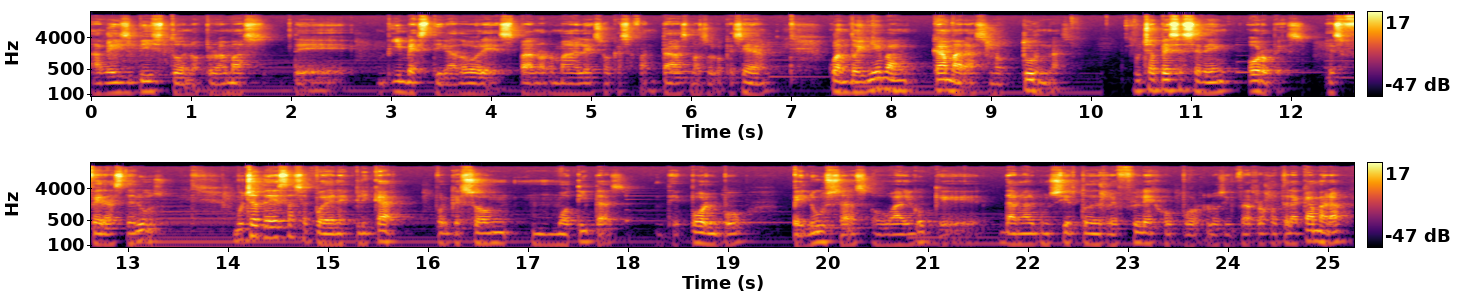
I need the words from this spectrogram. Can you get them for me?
habéis visto en los programas de investigadores paranormales o cazafantasmas o lo que sea, cuando llevan cámaras nocturnas, muchas veces se ven orbes, esferas de luz. Muchas de estas se pueden explicar porque son motitas de polvo, pelusas o algo que dan algún cierto de reflejo por los infrarrojos de la cámara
